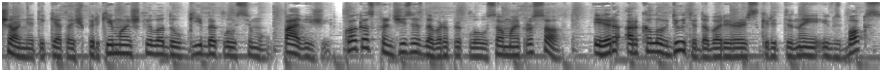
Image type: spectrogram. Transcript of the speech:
šio netikėto išpirkimo iškilo daugybė klausimų. Pavyzdžiui, kokios franšizės dabar priklauso Microsoft? Ir ar Call of Duty dabar yra išskirtinai Xbox?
